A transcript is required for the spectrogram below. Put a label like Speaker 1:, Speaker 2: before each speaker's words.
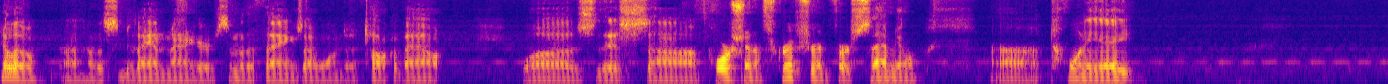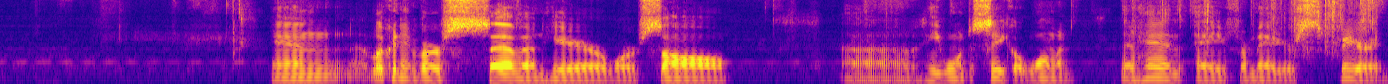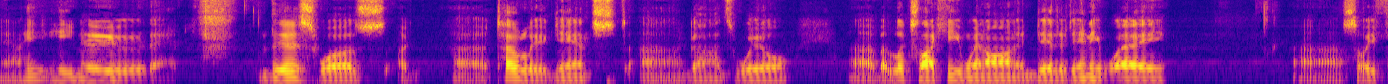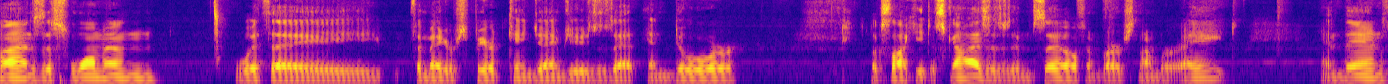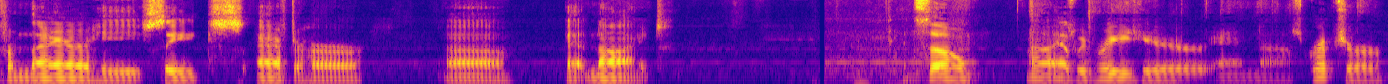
Speaker 1: Hello, uh, this is Devan Mager. Some of the things I wanted to talk about was this uh, portion of Scripture in 1 Samuel uh, 28. And looking at verse 7 here, where Saul, uh, he wanted to seek a woman that had a familiar spirit. Now, he, he knew that this was uh, totally against uh, God's will, uh, but looks like he went on and did it anyway. Uh, so he finds this woman with a familiar spirit. King James uses that endure. Looks like he disguises himself in verse number 8. And then from there, he seeks after her uh, at night. And so, uh, as we read here in uh, Scripture,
